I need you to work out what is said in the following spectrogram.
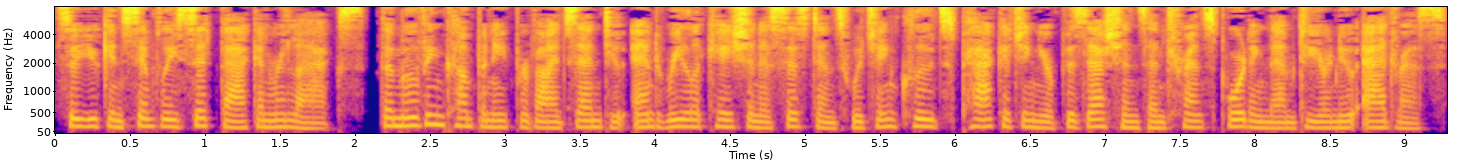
so you can simply sit back and relax. The moving company provides end to end relocation assistance, which includes packaging your possessions and transporting them to your new address.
